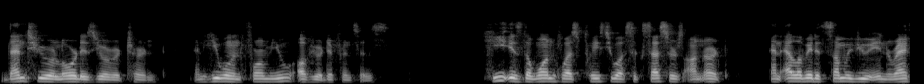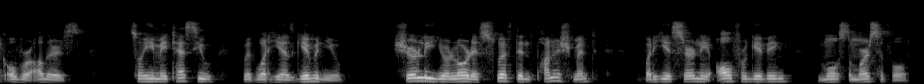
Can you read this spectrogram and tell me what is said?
Then to your Lord is your return, and He will inform you of your differences. He is the one who has placed you as successors on earth and elevated some of you in rank over others, so He may test you with what He has given you. Surely your Lord is swift in punishment, but He is certainly all forgiving, most merciful.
